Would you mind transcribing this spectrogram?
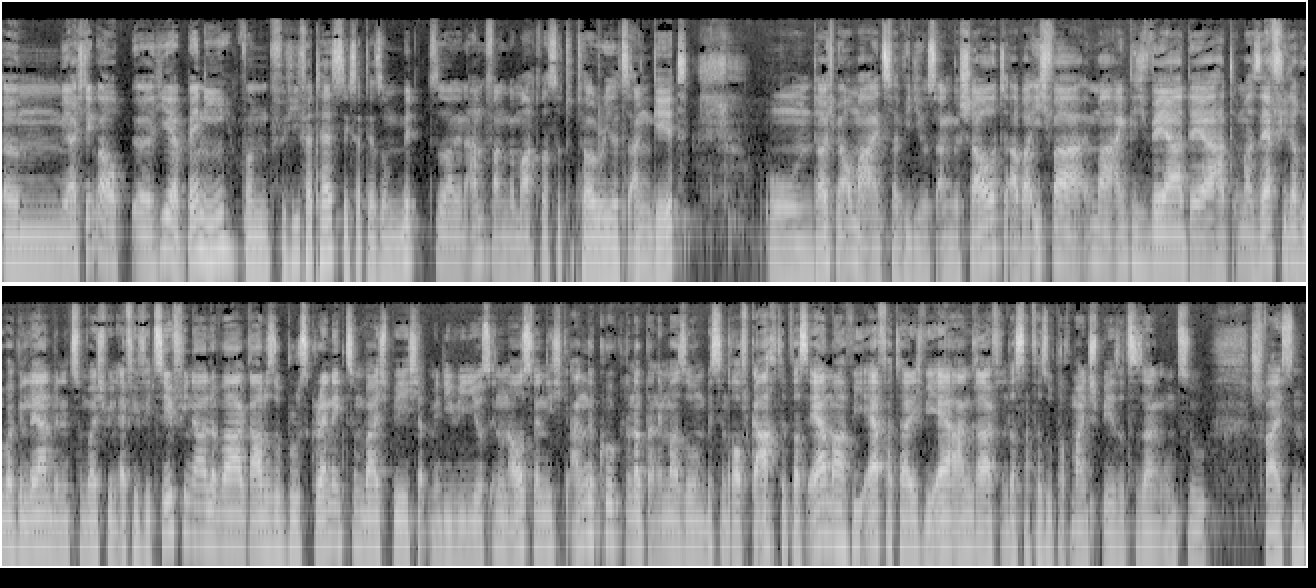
Ähm, ja, ich denke mal auch äh, hier, Benny von FIFA Tactics hat ja so mit so den Anfang gemacht, was so Tutorials angeht. Und da habe ich mir auch mal ein, zwei Videos angeschaut. Aber ich war immer eigentlich wer, der hat immer sehr viel darüber gelernt, wenn er zum Beispiel ein FIVC-Finale war, gerade so Bruce Granick zum Beispiel. Ich habe mir die Videos in- und auswendig angeguckt und habe dann immer so ein bisschen drauf geachtet, was er macht, wie er verteidigt, wie er angreift und das dann versucht auf mein Spiel sozusagen umzuschweißen.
